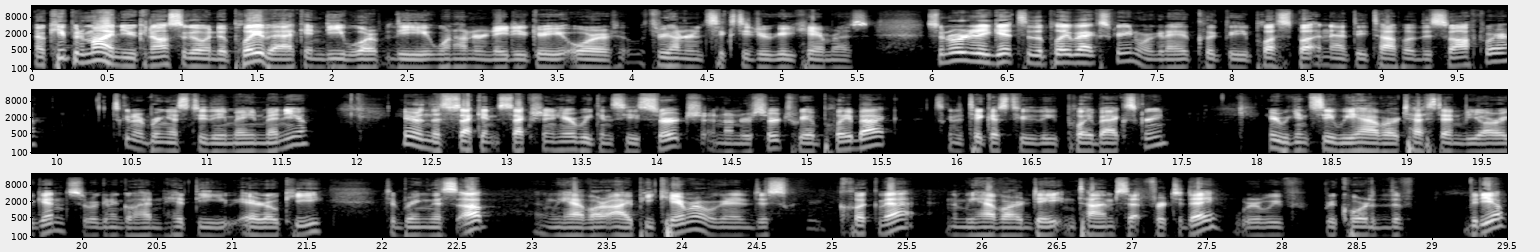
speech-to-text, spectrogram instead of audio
Now keep in mind you can also go into playback and dewarp the 180 degree or 360 degree cameras. So in order to get to the playback screen we're going to click the plus button at the top of the software. It's going to bring us to the main menu. Here in the second section here we can see search and under search we have playback. It's going to take us to the playback screen. Here we can see we have our test NVR again so we're going to go ahead and hit the arrow key to bring this up and we have our IP camera. We're going to just click that and then we have our date and time set for today where we've recorded the video. I'm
